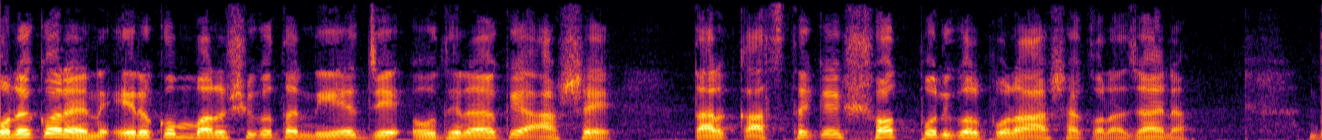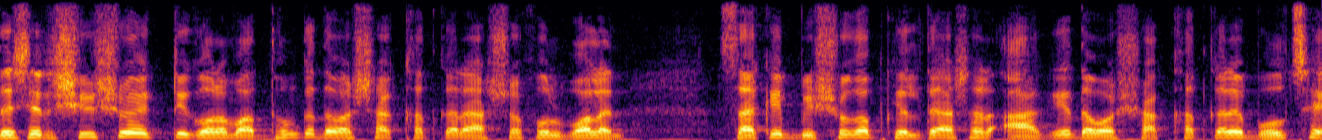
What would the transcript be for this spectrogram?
মনে করেন এরকম মানসিকতা নিয়ে যে অধিনায়কে আসে, তার কাছ থেকে সৎ পরিকল্পনা আশা করা যায় না। দেশের শীর্ষ একটি গণমাধ্যমকে দেওয়া সাক্ষাৎকারে আশরাফুল বলেন, সাকিব বিশ্বকাপ খেলতে আসার আগে দেওয়া সাক্ষাৎকারে বলছে,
